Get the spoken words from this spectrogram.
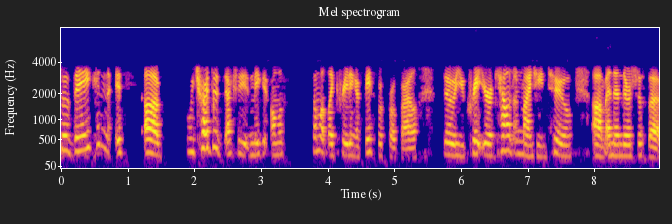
so they can. It's uh, we tried to actually make it almost somewhat like creating a Facebook profile. So you create your account on MyGene2, um, and then there's just a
